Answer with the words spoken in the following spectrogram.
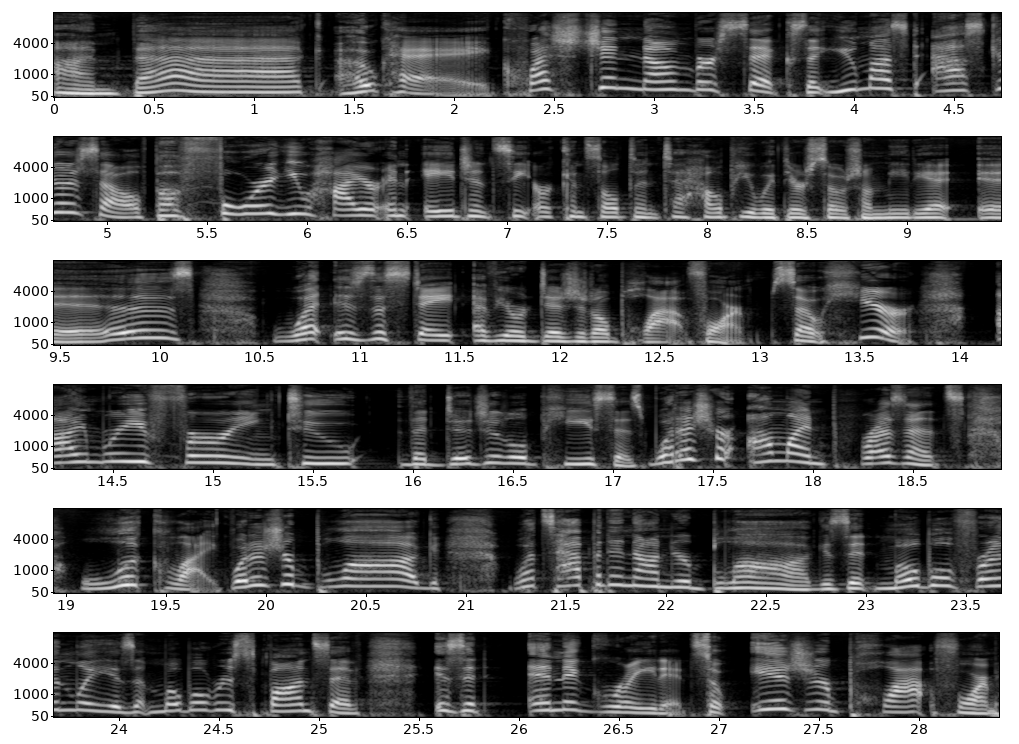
I'm back. Okay. Question number six that you must ask yourself before you hire an agency or consultant to help you with your social media is what is the state of your digital platform? So here, I'm referring to the digital pieces. What does your online presence look like? What is your blog? What's happening on your blog? Is it mobile friendly? Is it mobile responsive? Is it integrated? So, is your platform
